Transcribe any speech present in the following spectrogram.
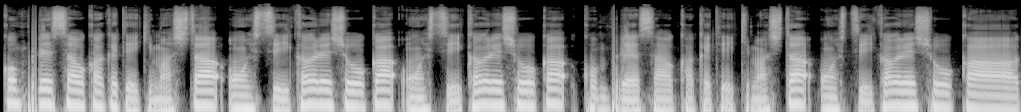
コンプレッサーをかけていきました。音質いかがでしょうか？音質いかがでしょうか？コンプレッサーをかけていきました。音質いかがでしょうか？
